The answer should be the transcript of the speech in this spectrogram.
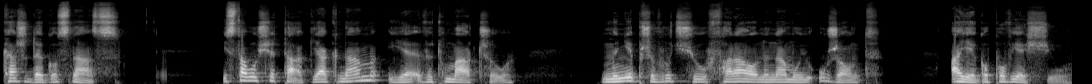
każdego z nas. I stało się tak, jak nam je wytłumaczył. Mnie przywrócił faraon na mój urząd, a jego powiesił.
